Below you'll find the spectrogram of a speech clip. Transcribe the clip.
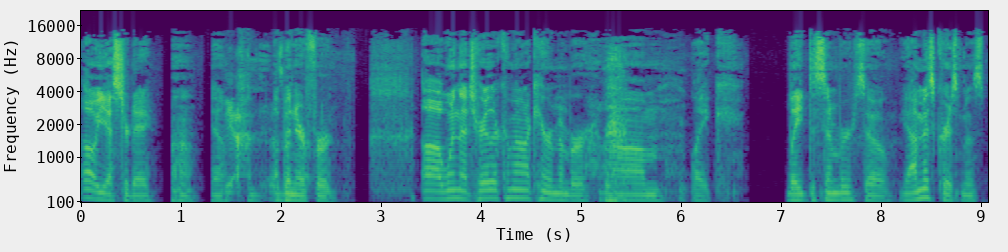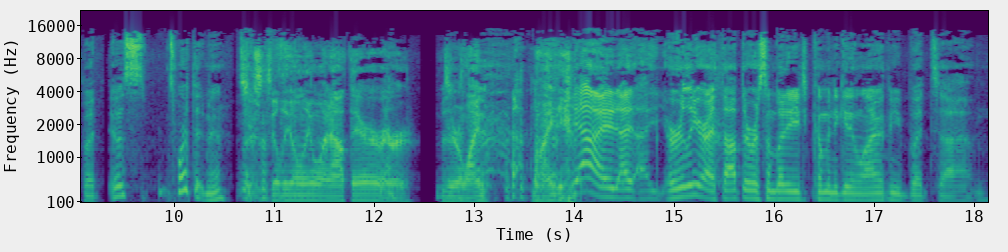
Oh, yesterday. Uh huh. Yeah, Yeah, I've, I've been there for. Uh, when that trailer come out, I can't remember. Um, like late December. So yeah, I missed Christmas, but it was it's worth it, man. Still the only one out there, or is there a line behind you? Yeah, I, I, I, earlier I thought there was somebody coming to get in line with me, but um,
